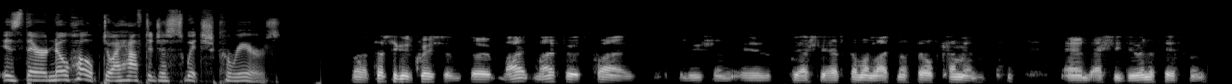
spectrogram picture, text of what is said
is there no hope? Do I have to just switch careers? Well, such a good question. So my, my first prize solution is to actually have someone like myself come in and actually do an assessment.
